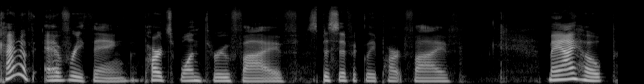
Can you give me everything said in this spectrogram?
kind of everything, parts one through five, specifically part five. May I hope,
